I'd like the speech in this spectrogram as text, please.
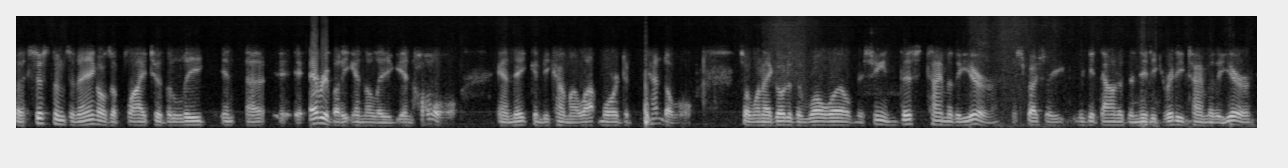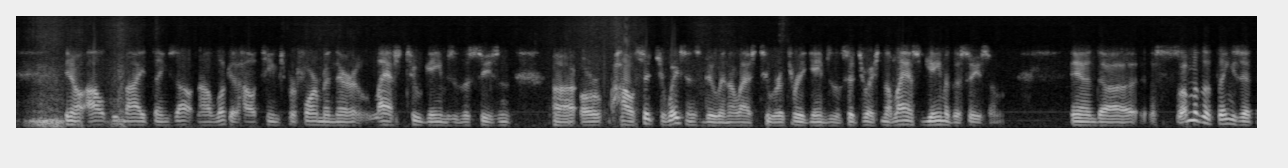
But systems and angles apply to the league, in, uh, everybody in the league in whole, and they can become a lot more dependable. So when I go to the well-oiled machine this time of the year, especially we get down to the nitty-gritty time of the year, you know, I'll divide things out and I'll look at how teams perform in their last two games of the season, uh, or how situations do in the last two or three games of the situation, the last game of the season. And uh, some of the things that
